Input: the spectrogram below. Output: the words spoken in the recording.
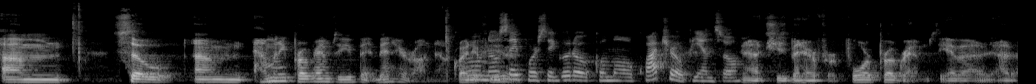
Um, So, um, how many programs have you been, been here on now? Quite Oh, a few. no sé, por seguro, como cuatro, pienso. Yeah, she's been here for four programs. Lleva, ha,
